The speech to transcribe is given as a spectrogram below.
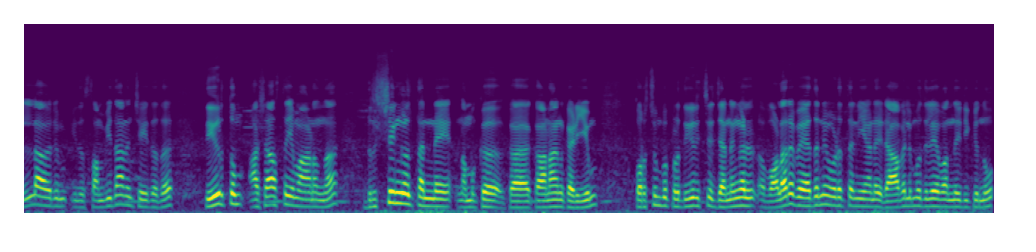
എല്ലാവരും ഇത് സംവിധാനം ചെയ്തത് തീർത്തും അശാസ്ത്രീയമാണെന്ന് ദൃശ്യങ്ങൾ തന്നെ നമുക്ക് കാണാൻ കഴിയും. കുറച്ചു മുമ്പ് പ്രതികരിച്ച് ജനങ്ങൾ വളരെ വേദനയോടെ തന്നെയാണ് രാവിലെ മുതലേ വന്നിരിക്കുന്നു.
